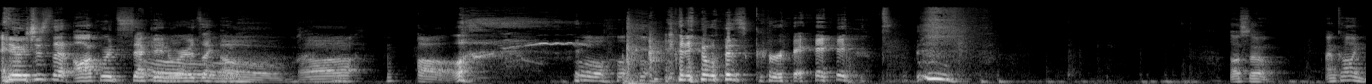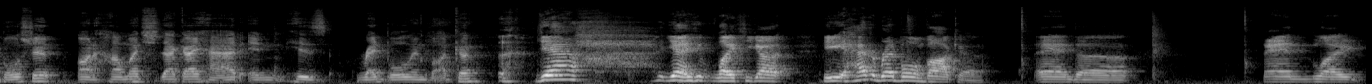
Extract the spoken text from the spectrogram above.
And it was just that awkward second where it's like, oh. uh, oh. Oh, And it was great. also, I'm calling bullshit on how much that guy had in his Red Bull and vodka. Yeah, yeah. He like he got he had a Red Bull and vodka, and uh and like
